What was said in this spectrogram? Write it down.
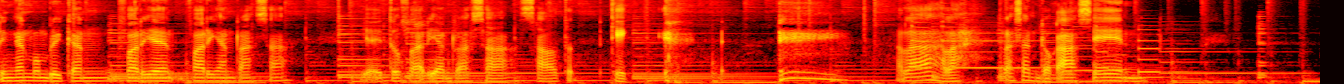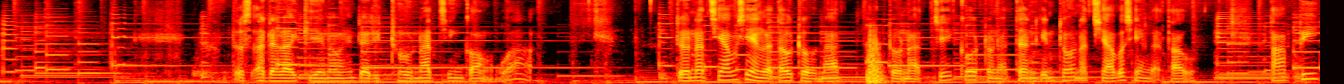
dengan memberikan varian varian rasa yaitu varian rasa salted egg alah alah rasa ndok asin. Terus ada lagi yang namanya dari donat singkong. Wah. Wow donat siapa sih yang nggak tahu donat? Donat Ciko donat Dunkin donat siapa sih yang nggak tahu? Tapi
